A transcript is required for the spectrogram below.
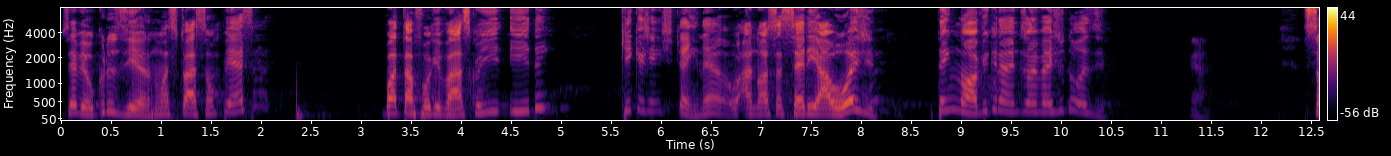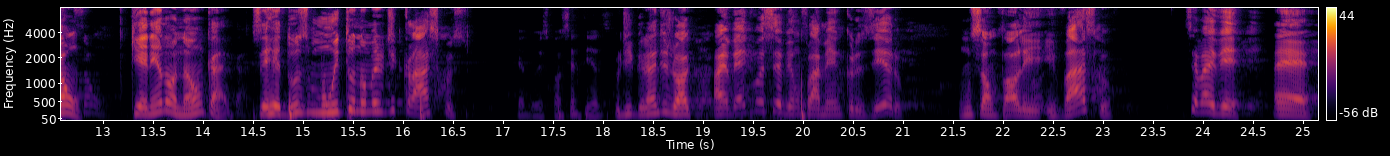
Você vê o Cruzeiro numa situação péssima, Botafogo e Vasco i- idem. O que, que a gente tem, né? A nossa Série A hoje tem nove grandes ao invés de doze. É. São, querendo ou não, cara, você reduz muito o número de clássicos. Reduz, com certeza. o de grandes jogos. Ao invés de você ver um Flamengo e Cruzeiro, um São Paulo e, e Vasco, você vai ver é,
